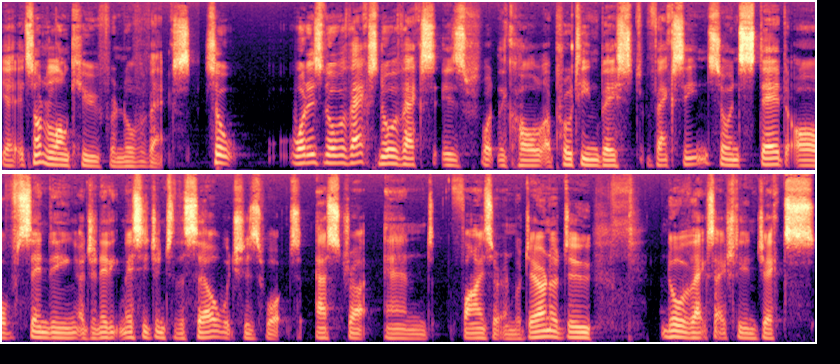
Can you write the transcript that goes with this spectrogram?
Yeah, it's not a long queue for Novavax. So what is Novavax? Novavax is what they call a protein based vaccine. So instead of sending a genetic message into the cell, which is what Astra and Pfizer and Moderna do, Novavax actually injects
